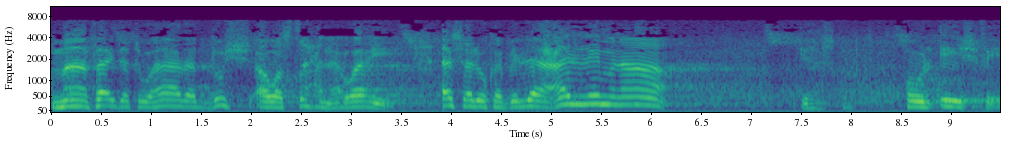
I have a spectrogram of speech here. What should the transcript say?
ما فائدة هذا الدش أو الصحن الهوائي. أسألك بالله علمنا. يسكت. قول إيش فيه.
